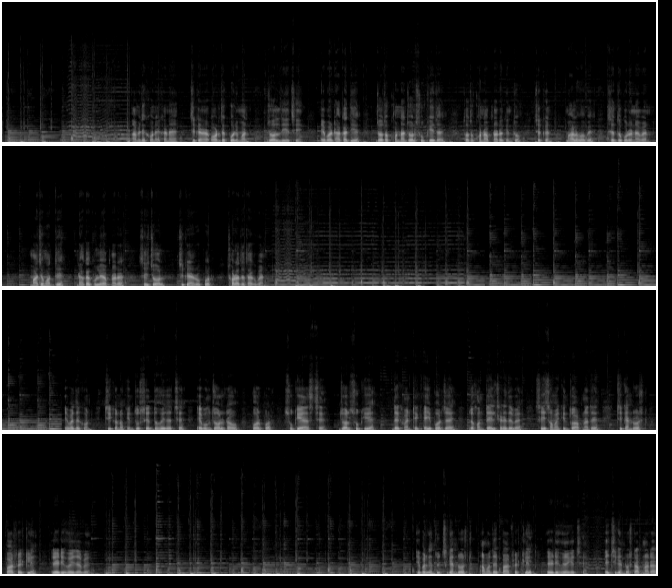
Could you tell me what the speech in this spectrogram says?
আমি দেখুন এখানে চিকেনের অর্ধেক পরিমাণ জল দিয়েছি। এবার ঢাকা দিয়ে যতক্ষণ না জল শুকিয়ে যায়, ততক্ষণ আপনারা কিন্তু চিকেন ভালোভাবে সেদ্ধ করে নেবেন। মাঝে মধ্যে ঢাকা খুলে আপনারা সেই জল চিকেনের উপর ছড়াতে থাকবেন। এবার দেখুন চিকেনও কিন্তু সেদ্ধ হয়ে যাচ্ছে এবং জলটাও পরপর শুকিয়ে আসছে। জল শুকিয়ে দেখবেন ঠিক এই পর্যায়ে যখন তেল ছেড়ে দেবে, সেই সময় কিন্তু আপনাদের চিকেন রোস্ট পারফেক্টলি রেডি হয়ে যাবে। এবার কিন্তু চিকেন রোস্ট আমাদের পারফেক্টলি রেডি হয়ে গেছে। এই চিকেন রোস্ট আপনারা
